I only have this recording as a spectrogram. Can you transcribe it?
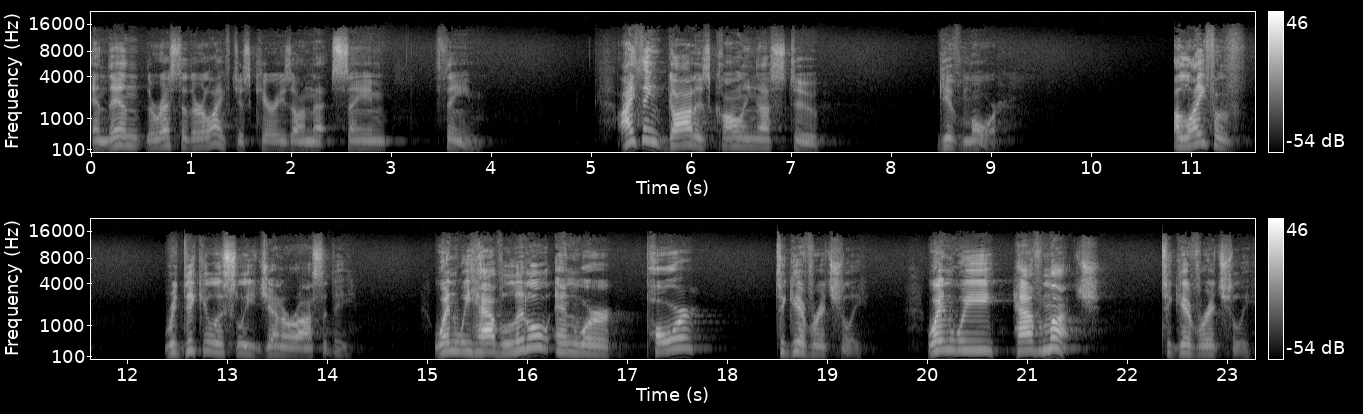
And then the rest of their life just carries on that same theme. I think God is calling us to give more. A life of ridiculously generosity. When we have little and we're poor, to give richly. When we have much, to give richly,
